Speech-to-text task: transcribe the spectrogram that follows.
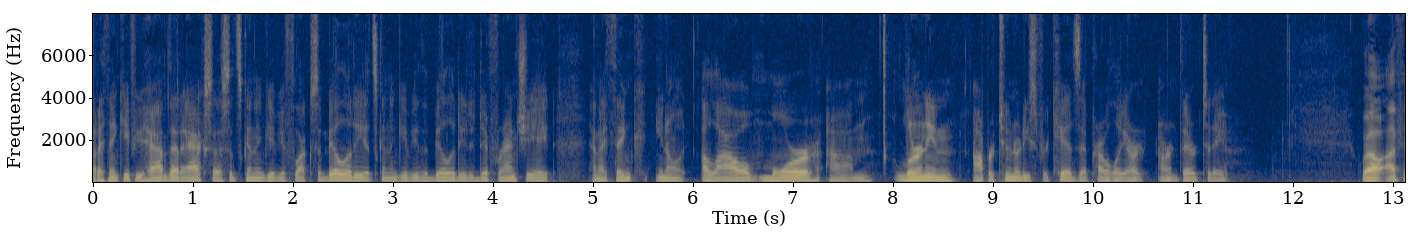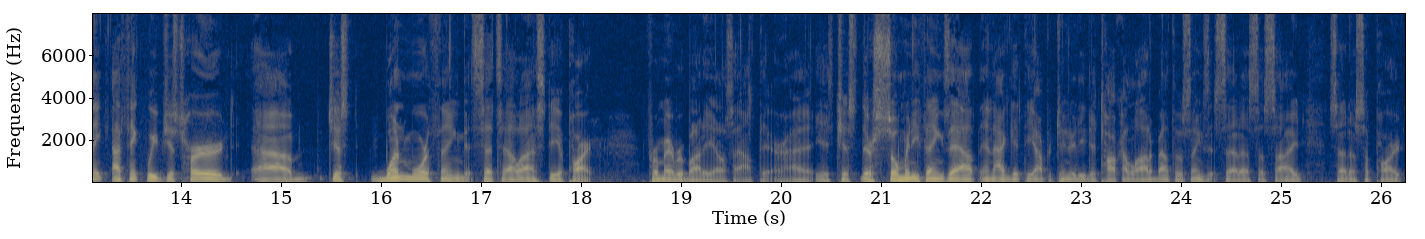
but i think if you have that access it's going to give you flexibility it's going to give you the ability to differentiate and i think you know allow more um, learning opportunities for kids that probably aren't aren't there today Well, I think I think we've just heard um, just one more thing that sets LISD apart from everybody else out there. I, it's just there's so many things out, and I get the opportunity to talk a lot about those things that set us aside, set us apart,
